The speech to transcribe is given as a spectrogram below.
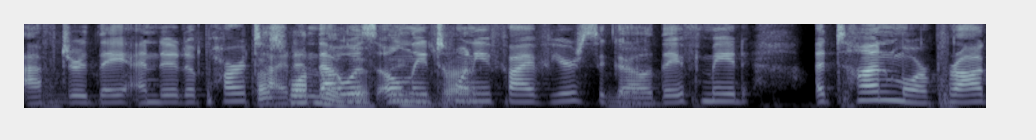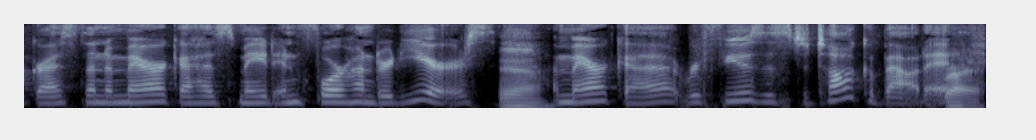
after they ended apartheid and that was only things, right? 25 years ago they've made a ton more progress than america has made in 400 years Yeah. america refuses to talk about it Right.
